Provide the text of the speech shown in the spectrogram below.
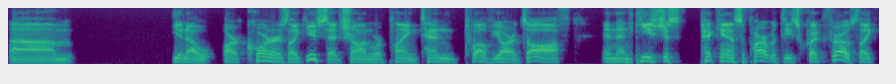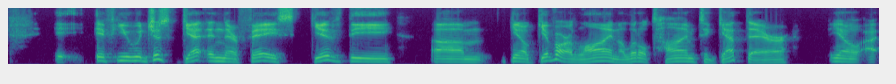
um you know our corners like you said sean we're playing 10 12 yards off and then he's just picking us apart with these quick throws. Like if you would just get in their face give the um you know give our line a little time to get there you know, I,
